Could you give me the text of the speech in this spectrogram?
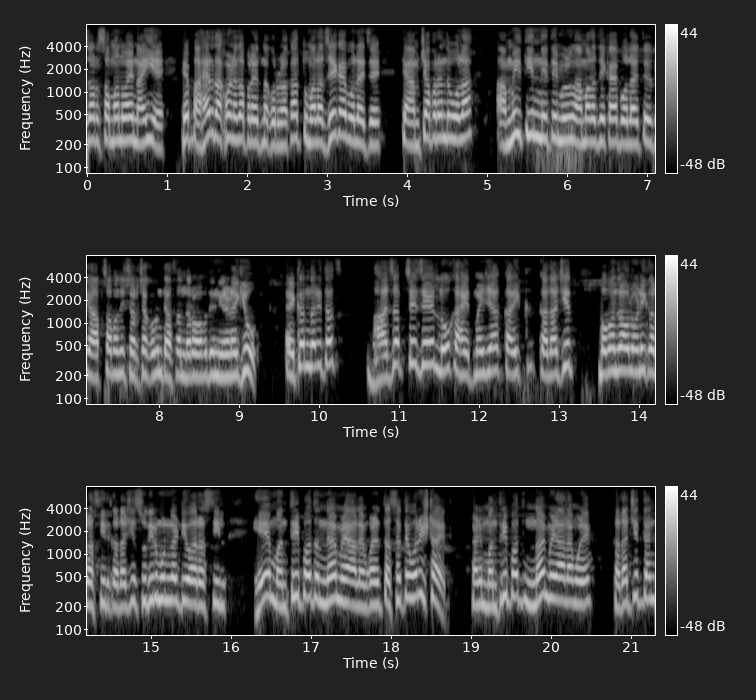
जर समन्वय नाहीये हे बाहेर दाखवण्याचा प्रयत्न करू नका. तुम्हाला जे काय बोलायचंय ते आमच्यापर्यंत बोला. आम्ही तीन नेते मिळून आम्हाला जे काय बोलायचं ते आपसामध्ये चर्चा करून त्या संदर्भामध्ये निर्णय घेऊ. एकंदरीतच भाजपचे जे लोक आहेत म्हणजे काही कदाचित बबनराव लोणीकर असतील कदाचित सुधीर मुनगंटीवार असतील हे मंत्रीपद न मिळाल्यामुळे म्हणजे तसे ते वरिष्ठ आहेत. आणि मंत्रीपद न मिळाल्यामुळे कदाचित त्यां-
